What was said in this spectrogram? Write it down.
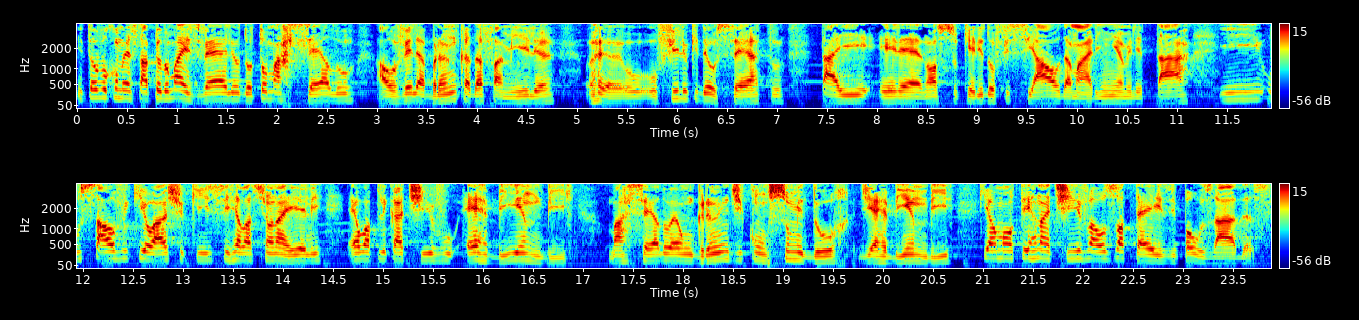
Então vou começar pelo mais velho, doutor Marcelo, a ovelha branca da família, o filho que deu certo. Tá aí, ele é nosso querido oficial da Marinha Militar. E o salve que eu acho que se relaciona a ele é o aplicativo Airbnb. Marcelo é um grande consumidor de Airbnb, que é uma alternativa aos hotéis e pousadas.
